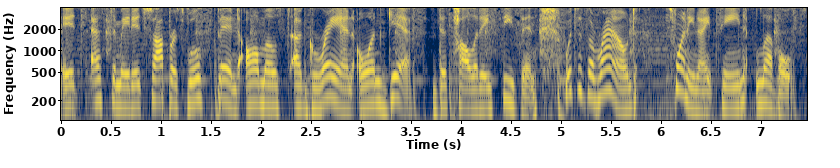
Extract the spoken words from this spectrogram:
It's estimated shoppers will spend almost a grand on gifts this holiday season, which is around 2019 levels.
